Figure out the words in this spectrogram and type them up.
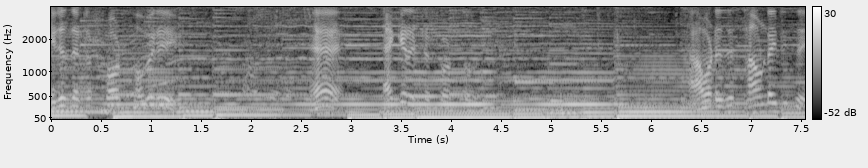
এটা যে একটা শর্টস হবে রে। হ্যাঁ একের একটা শর্টস হবে। আমার যে সাউন্ড আইতেছে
